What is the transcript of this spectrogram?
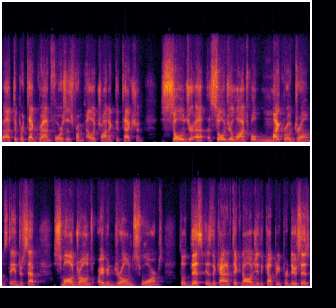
uh, to protect ground forces from electronic detection. Soldier, uh, soldier launchable micro drones to intercept small drones, or even drone swarms. So, this is the kind of technology the company produces.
